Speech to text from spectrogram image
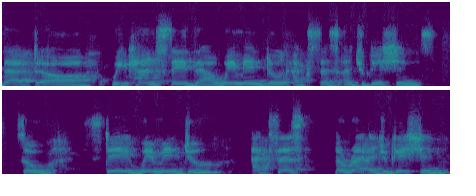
that uh, we can't say that women don't access education. So still, women do access the right education,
